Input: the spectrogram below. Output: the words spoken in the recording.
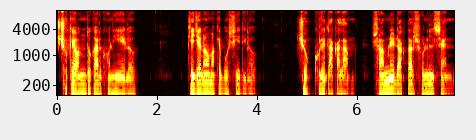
চোখে অন্ধকার ঘনিয়ে এলো। কে যেন আমাকে বসিয়ে দিল। চোখ খুলে তাকালাম। সামনে ডাক্তার সুনীল সেন।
